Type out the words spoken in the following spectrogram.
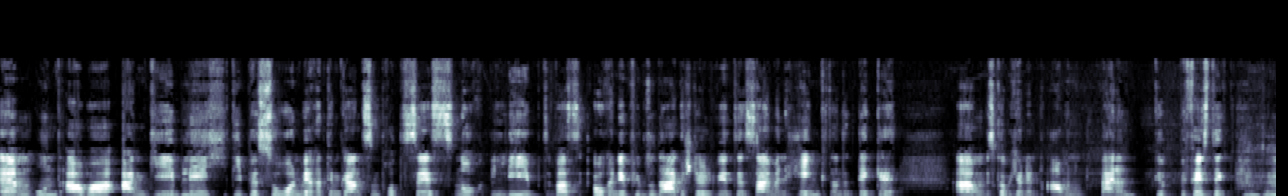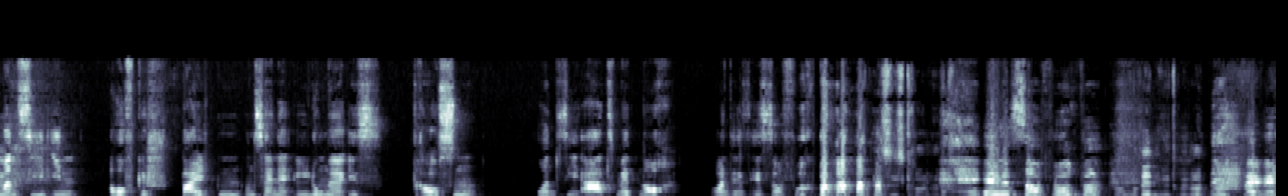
Ähm, und aber angeblich die Person während dem ganzen Prozess noch lebt, was auch in dem Film so dargestellt wird. Der Simon hängt an der Decke, ähm, ist glaube ich an den Armen und Beinen befestigt und man sieht ihn aufgespalten und seine Lunge ist draußen und sie atmet noch Und es ist so furchtbar. Es ist grauenhaft. Es ist so furchtbar. Warum reden wir drüber? Weil wir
